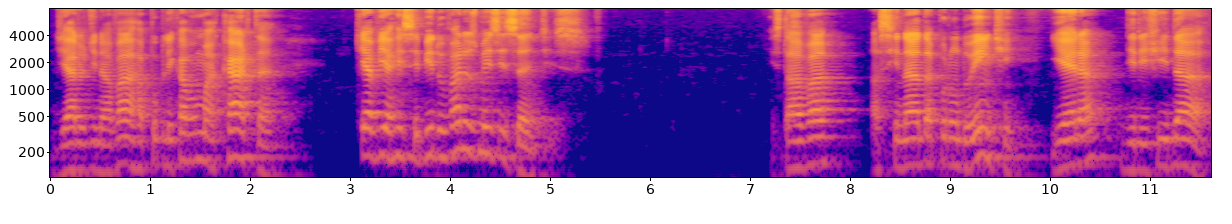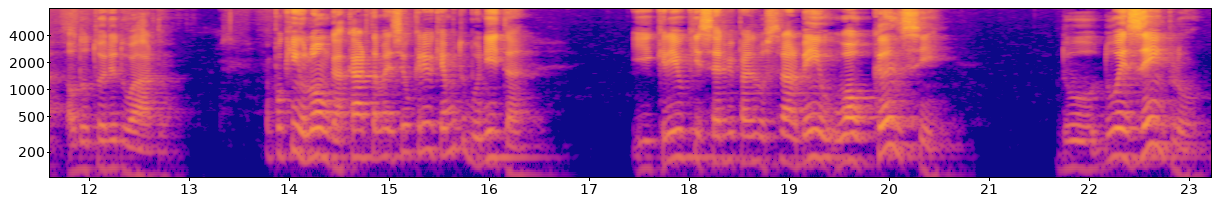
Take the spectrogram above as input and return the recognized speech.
Diário de Navarra, publicava uma carta que havia recebido vários meses antes. Estava assinada por um doente e era dirigida ao Dr. Eduardo. É um pouquinho longa a carta, mas eu creio que é muito bonita e creio que serve para ilustrar bem o alcance do, do exemplo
